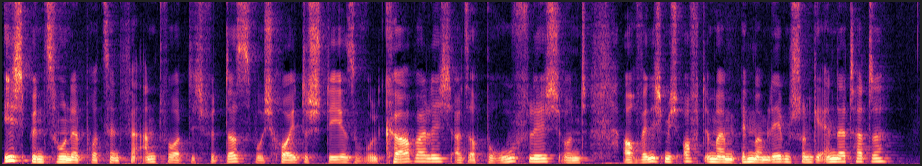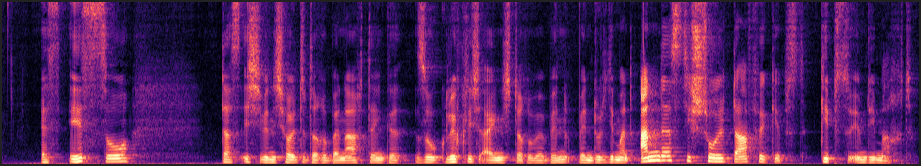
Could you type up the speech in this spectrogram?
Ich bin zu 100% verantwortlich für das, wo ich heute stehe, sowohl körperlich als auch beruflich. Und auch wenn ich mich oft in meinem, in meinem Leben schon geändert hatte, es ist so, dass ich, wenn ich heute darüber nachdenke, so glücklich eigentlich darüber bin. Wenn du jemand anders die Schuld dafür gibst, gibst du ihm die Macht.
